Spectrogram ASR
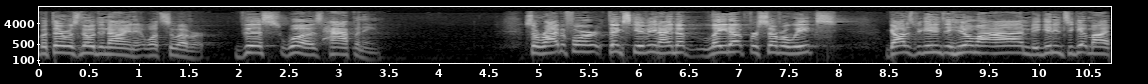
but there was no denying it whatsoever. This was happening. So, right before Thanksgiving, I end up laid up for several weeks. God is beginning to heal my eye and beginning to get my,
